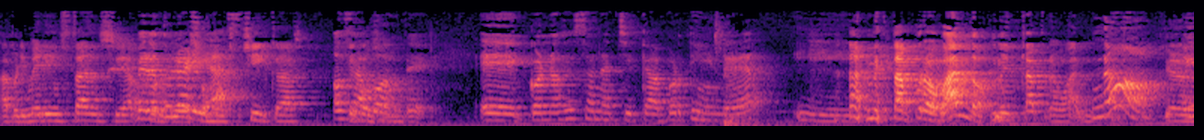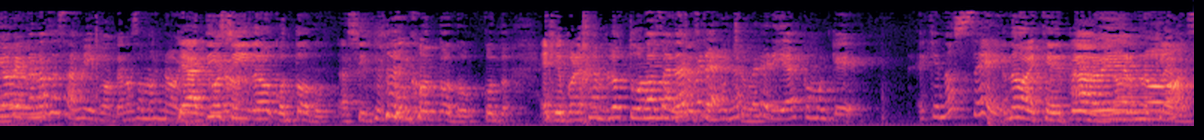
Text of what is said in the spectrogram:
a primera instancia Pero tú porque lo harías. somos chicas. O ¿Qué sea, cosa? ponte, eh, conoces a una chica por Tinder y... me está probando, me está probando. No, Pero digo, no, me no. conoces a mí, ponte, no somos novios. Y a ti conoces. sí, no, con todo, así, con todo, con todo. Es que, por ejemplo, tú a O sea, no, espera- no mucho. esperarías como que... Es que no sé. No, es que depende. A no, ver, no, no, claro.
